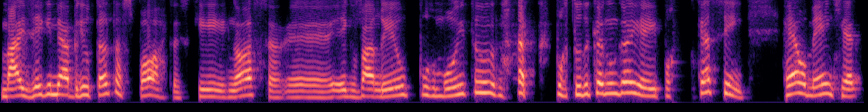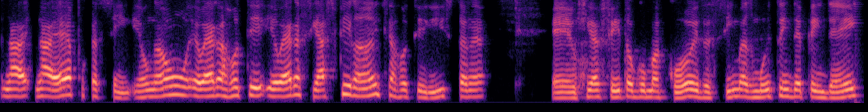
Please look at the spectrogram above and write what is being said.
mas ele me abriu tantas portas que, nossa, é, ele valeu por muito, por tudo que eu não ganhei, porque assim, realmente é, na, na época assim, eu não, eu era rote, eu era assim aspirante a roteirista, né? É, eu tinha feito alguma coisa assim, mas muito independente.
